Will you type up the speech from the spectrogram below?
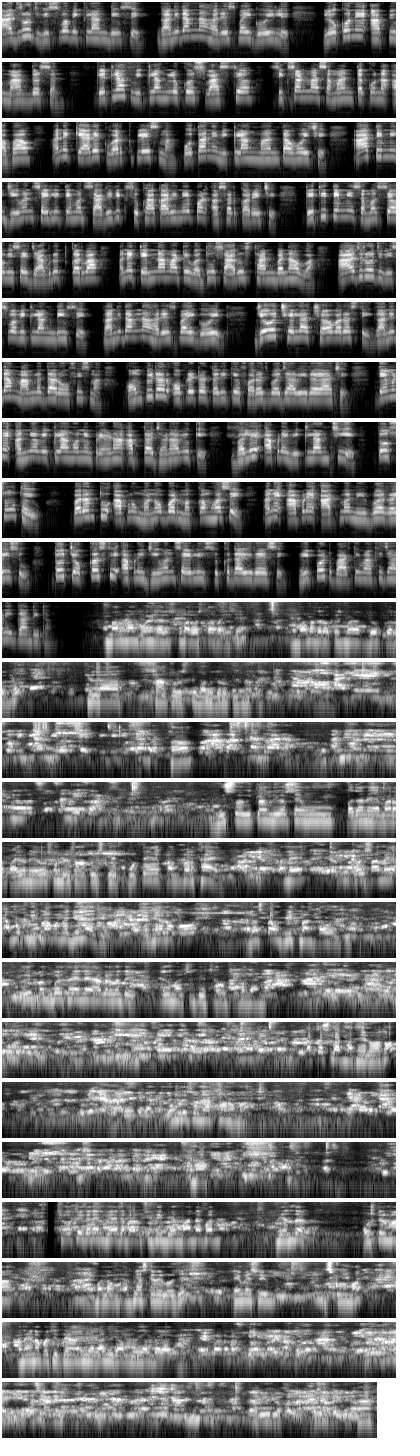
આજરોજ વિશ્વ વિકલાંગ દિવસે ગાંધીધામના હરેશભાઈ ગોયલે લોકોને આપ્યું માર્ગદર્શન. કેટલાક વિકલાંગ લોકો સ્વાસ્થ્ય, શિક્ષણમાં સમાન તકોના અભાવ અને ક્યારેક વર્કપ્લેસમાં પોતાને વિકલાંગ માનતા હોય છે. આ તેમની જીવનશૈલી તેમજ શારીરિક સુખાકારીને પણ અસર કરે છે. તેથી તેમની સમસ્યાઓ વિશે જાગૃત કરવા અને તેમના માટે વધુ સારું સ્થાન બનાવવા આજરોજ વિશ્વ વિકલાંગ દિવસે ગાંધીધામના હરેશભાઈ ગોહિલ જેઓ છેલ્લા છ વર્ષથી ગાંધીધામ મામલતદાર ઓફિસમાં કોમ્પ્યુટર ઓપરેટર તરીકે ફરજ બજાવી રહ્યા છે. તેમણે અન્ય વિકલાંગોને પ્રેરણા આપતા જણાવ્યું કે, ભલે આપણે વિકલાંગ છીએ, તો શું થયું? પરંતુ આપણું મનોબળ મક્કમ હશે અને આપણે આત્મનિર્ભર રહીશું, તો ચોક્કસથી આપણી જીવનશૈલી સુખદાયી રહેશે. રિપોર્ટ ભારતી માખીજાણી, ગાંધીધામ. મારું નામ ગોહિલ હરેશકુમાર વસ્તાભાઈ છે. મામલતદાર ઓફિસમાં જોબ કરું છું. છેલ્લા સાત વર્ષથી માનું ઓફિસમાં કે આજે વિશ્વ વિજ્ઞાન દિવસ છે ત્રીજી ડિસેમ્બર. હા. તો આપ આપના દ્વારા અન્યોને શું સંદેશો આપશો? વિશ્વ વિકલાંગ દિવસે હું બધાને મારા ભાઈઓને એવો સંદેશો આપીશ કે પોતે પગભર થાય અને કોઈ સામે અમુક વિકલાંગો મેં જોયા છે કે જે લોકો રસ્તામાં ભીખ માંગતા હોય છે. તો એ પગભર થઈને આગળ વધે એવી મારી શુભેચ્છાઓ છે બધાને. અકસ્માતમાં થયેલો હતો ઓગણીસો ને અઠ્ઠાણુંમાં માં. હા છ કરીને બે હજાર બાર સુધી બે માધાપરની અંદર હોસ્ટેલમાં મતલબ અભ્યાસ કરેલો છે એમએસવી સ્કૂલમાં. અને એના પછી ત્યાં અહીંયા ગાંધીધામની અંદર આવ્યો. હા.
